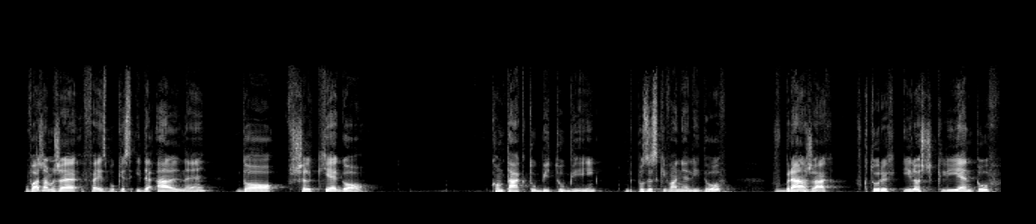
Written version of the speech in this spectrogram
Uważam, że Facebook jest idealny do wszelkiego kontaktu B2B, do pozyskiwania leadów w branżach, w których ilość klientów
